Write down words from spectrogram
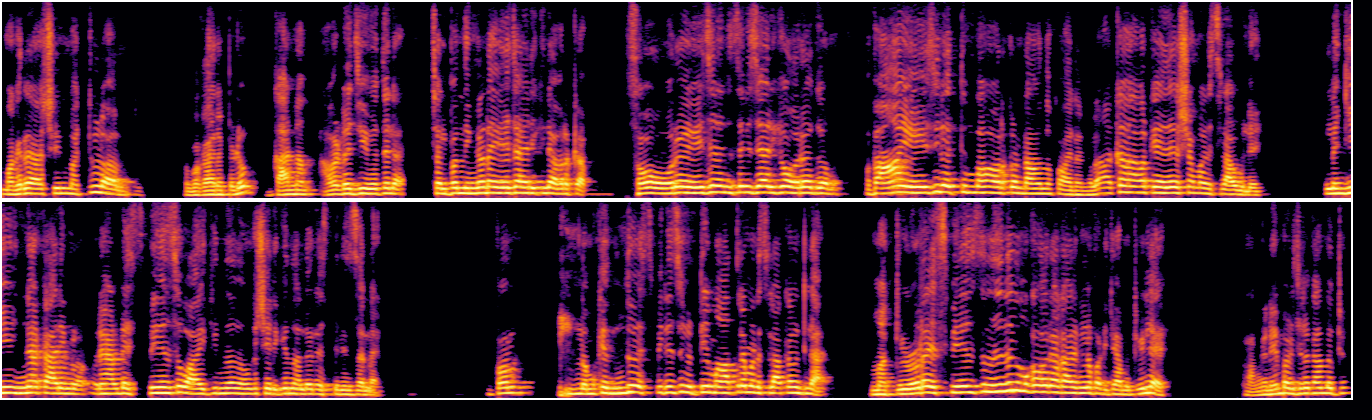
മകരരാശിയിൽ മറ്റുള്ളവർക്ക് ഉപകാരപ്പെടും. കാരണം അവരുടെ ജീവിതത്തിൽ ചിലപ്പോൾ നിങ്ങളുടെ ഏജ് ആയിരിക്കില്ല അവർക്ക്. സോ ഓരോ ഏജിനനുസരിച്ചായിരിക്കും ഓരോ ഇതും. അപ്പൊ ആ ഏജിൽ എത്തുമ്പോൾ അവർക്ക് ഉണ്ടാകുന്ന ഫലങ്ങൾ അതൊക്കെ അവർക്ക് ഏകദേശം മനസ്സിലാവൂലേ? അല്ലെങ്കിൽ ഇന്ന കാര്യങ്ങൾ ഒരാളുടെ എക്സ്പീരിയൻസ് വായിക്കുന്നത് നമുക്ക് ശരിക്കും നല്ലൊരു എക്സ്പീരിയൻസ് അല്ലേ? അപ്പം നമുക്ക് എന്തും എക്സ്പീരിയൻസ് കിട്ടി മാത്രമേ മനസ്സിലാക്കാൻ പറ്റില്ല. മറ്റുള്ളവരുടെ എക്സ്പീരിയൻസിൽ നിന്ന് നമുക്ക് ഓരോ കാര്യങ്ങൾ പഠിക്കാൻ പറ്റും ഇല്ലേ? അങ്ങനെയും പഠിച്ചെടുക്കാൻ പറ്റും.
